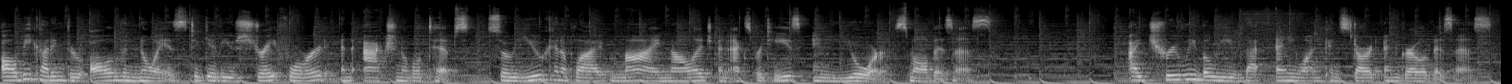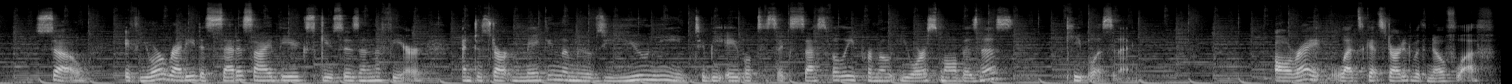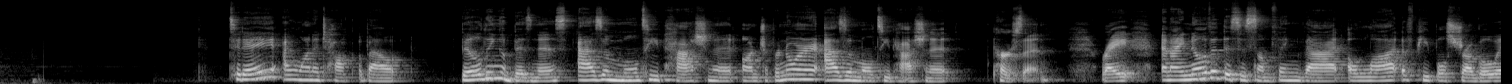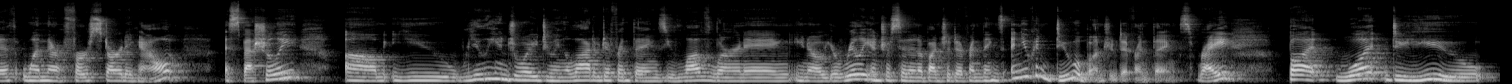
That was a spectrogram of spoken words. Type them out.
I'll be cutting through all of the noise to give you straightforward and actionable tips so you can apply my knowledge and expertise in your small business. I truly believe that anyone can start and grow a business. So, if you're ready to set aside the excuses and the fear and to start making the moves you need to be able to successfully promote your small business, keep listening. All right, let's get started with no fluff. Today, I want to talk about building a business as a multi passionate entrepreneur, as a multi passionate person, right? And I know that this is something that a lot of people struggle with when they're first starting out, especially. Um, you really enjoy doing a lot of different things. You love learning. You know, you're really interested in a bunch of different things, and you can do a bunch of different things, right? But what do you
